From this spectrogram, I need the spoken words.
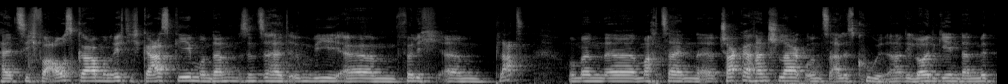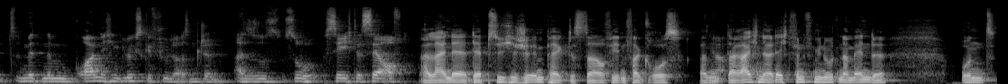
halt sich verausgaben und richtig Gas geben und dann sind sie halt irgendwie ähm, völlig ähm, platt und man äh, macht seinen äh, Chakra-Handschlag und ist alles cool. Ja? Die Leute gehen dann mit, mit einem ordentlichen Glücksgefühl aus dem Gym. Also so, so sehe ich das sehr oft. Allein der, der psychische Impact ist da auf jeden Fall groß. Also Ja. Da reichen halt echt fünf Minuten am Ende. Und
